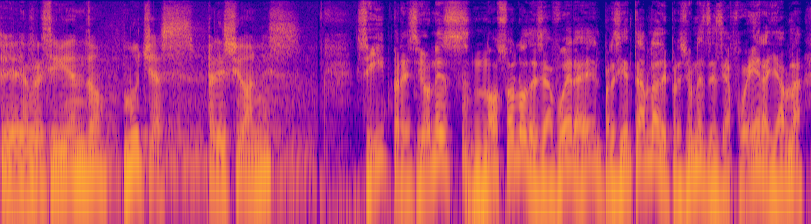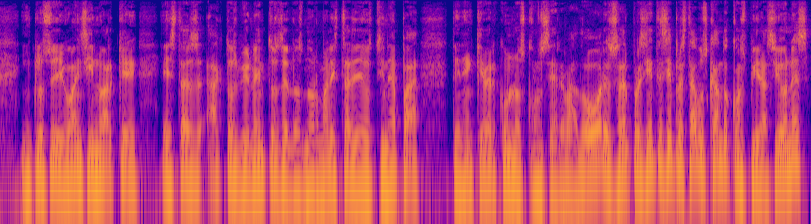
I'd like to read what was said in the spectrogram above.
eh, recibiendo muchas presiones Sí, presiones no solo desde afuera, ¿eh? el presidente habla de presiones desde afuera y habla, incluso llegó a insinuar que estos actos violentos de los normalistas de Ayotzinapa tenían que ver con los conservadores, o sea, el presidente siempre está buscando conspiraciones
